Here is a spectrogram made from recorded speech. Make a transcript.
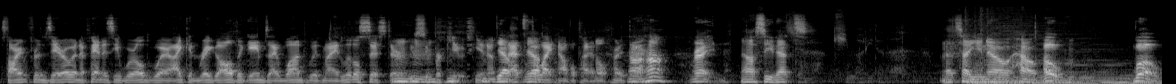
starting from zero in a fantasy world where I can rig all the games I want with my little sister, who's super cute. You know, Yep, that's the yep. light novel title right there. Uh huh. Right. Now see, that's 決まりだな that's how you know how. Oh, whoa!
